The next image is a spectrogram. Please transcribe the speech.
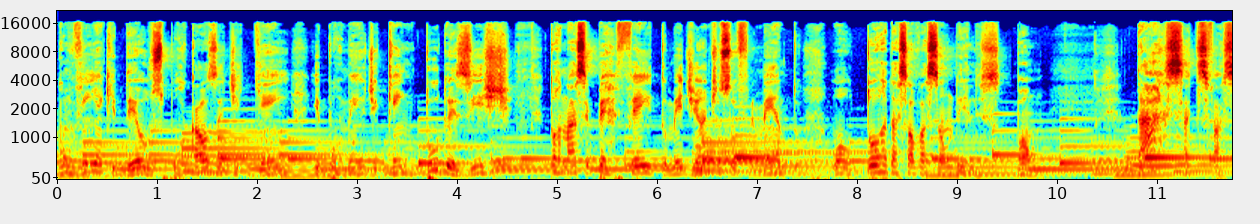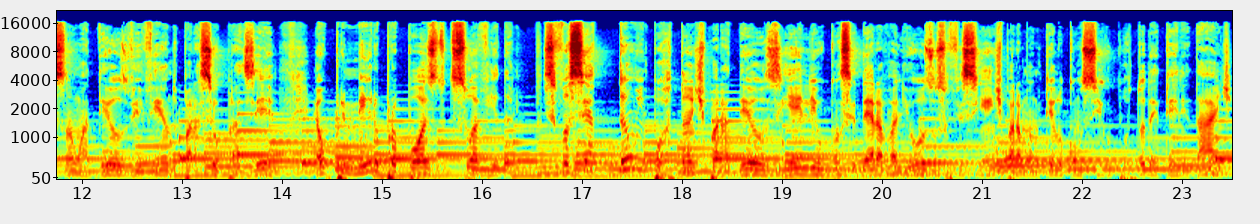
convinha que Deus, por causa de quem e por meio de quem tudo existe, tornasse perfeito mediante o sofrimento o autor da salvação deles. Bom, dar satisfação a Deus vivendo para seu prazer é o primeiro propósito de sua vida. Se você é tão importante para Deus e ele o considera valioso o suficiente para mantê-lo consigo por toda a eternidade,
